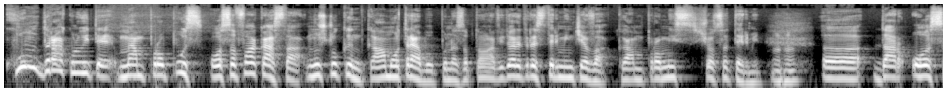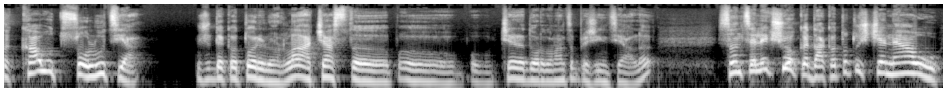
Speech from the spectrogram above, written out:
cum dracul, uite, mi-am propus, o să fac asta, nu știu când, că am o treabă, până săptămâna viitoare trebuie să termin ceva, că am promis și o să termin. Uh-huh. Uh, dar o să caut soluția judecătorilor la această uh, cerere de ordonanță președințială, să înțeleg și eu că dacă totuși CNA-ul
